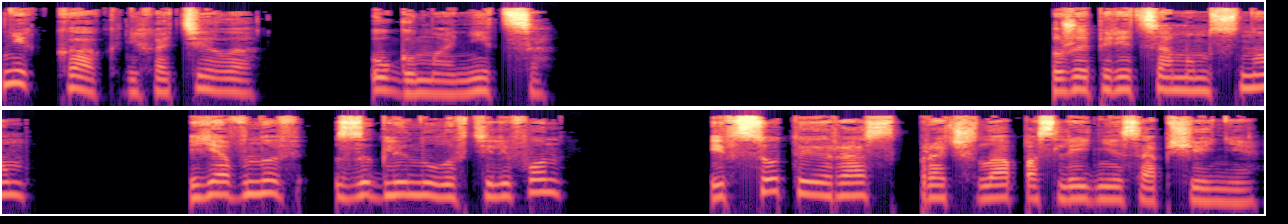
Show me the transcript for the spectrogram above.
никак не хотела угомониться. Уже перед самым сном я вновь заглянула в телефон и в сотый раз прочла последнее сообщение.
